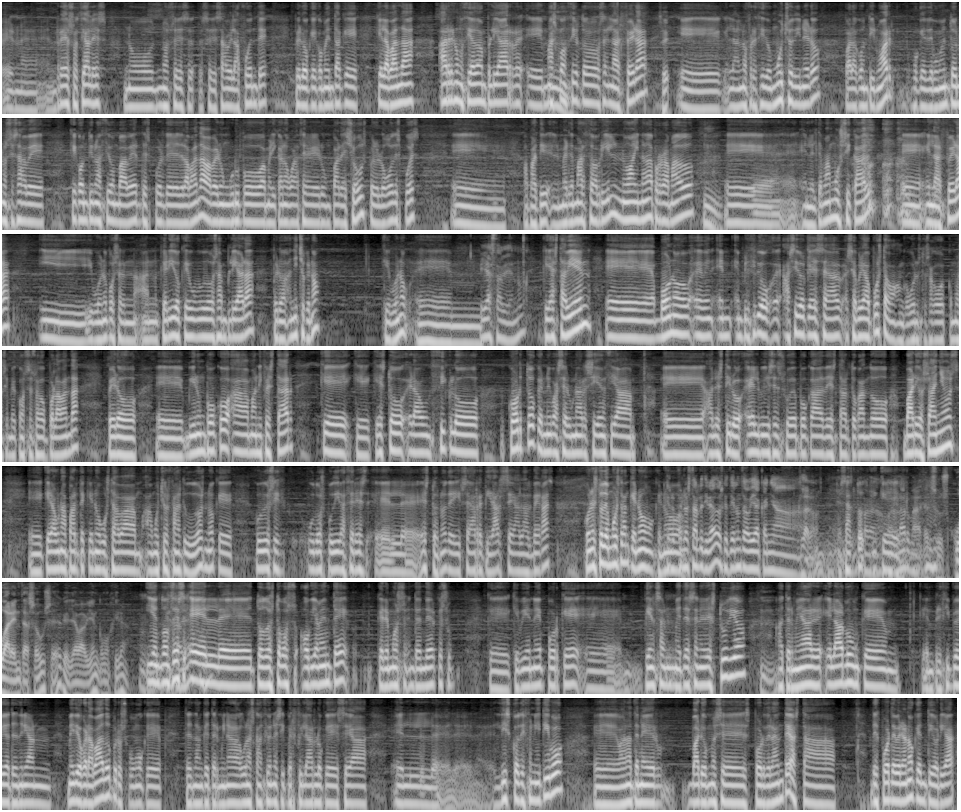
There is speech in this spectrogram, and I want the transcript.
en, en redes sociales, no, no se, se sabe la fuente, pero que comenta que, que la banda ha renunciado a ampliar eh, más Mm. conciertos en la esfera. Sí. Eh, le han ofrecido mucho dinero para continuar, porque de momento no se sabe qué continuación va a haber después de, de la banda. Va a haber un grupo americano que va a hacer un par de shows, pero luego después, eh, a partir del mes de marzo-abril, no hay nada programado Mm. eh, en el tema musical eh, en la esfera. Y, y bueno, pues han, han querido que U2 ampliara, pero han dicho que no. Que bueno, em, Que ya está bien, ¿no? Que ya está bien. eh, Bono, eh, en, principio, eh, ha sido el que se, ha- se habría opuesto, aunque bueno, esto es algo como siempre consensuado por la banda, pero eh, viene un poco a manifestar que, que- esto era un ciclo corto, que no iba a ser una residencia eh, al estilo Elvis en su época de estar tocando varios años, que era una parte que no gustaba a muchos fans de U2, ¿no? Que U2, hiz- U2 pudiera hacer es- el, esto, ¿no? De irse a retirarse a Las Vegas. Con esto demuestran que no, que Que, no. que no están retirados, que tienen todavía caña. Claro. Exacto, para- y que- para largo. Van a hacer sus 40 shows, ¿eh? que ya va bien como gira. Y entonces el, eh, todo esto, pues, obviamente, queremos entender que, su- que, que viene porque eh, piensan meterse en el estudio Mm. a terminar el álbum que, que en principio ya tendrían medio grabado, pero supongo que tendrán que terminar algunas canciones y perfilar lo que sea el, el- el disco definitivo. Eh, van a tener varios meses por delante hasta después de verano, que en teoría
